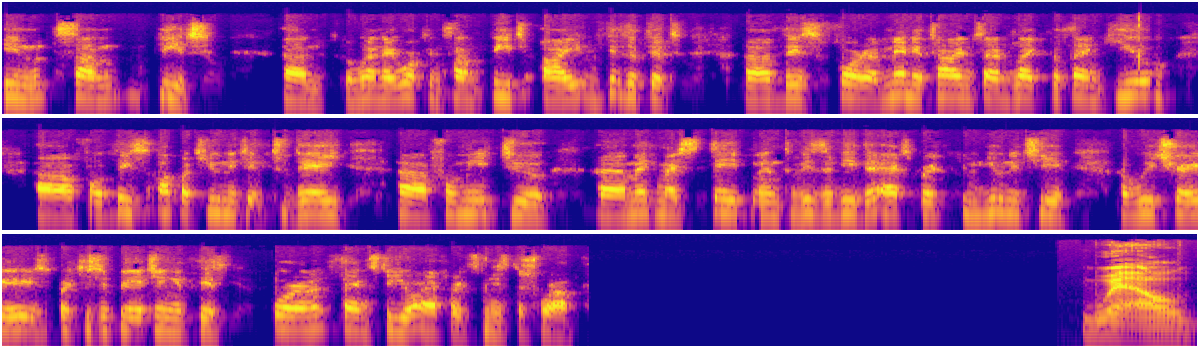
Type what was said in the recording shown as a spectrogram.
in St. Pete. And when I worked in St. Pete, I visited uh, this forum many times. I'd like to thank you uh, for this opportunity today uh, for me to uh, make my statement vis-a-vis the expert community uh, which is participating at this forum thanks to your efforts, Mr. Schwab. Well,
